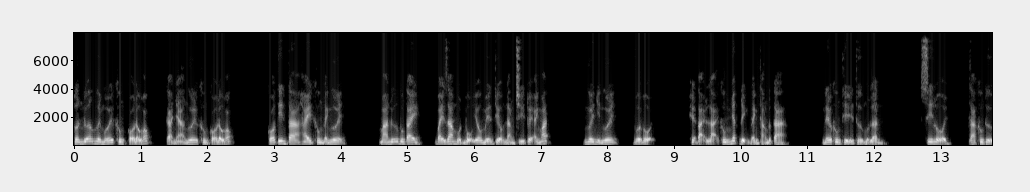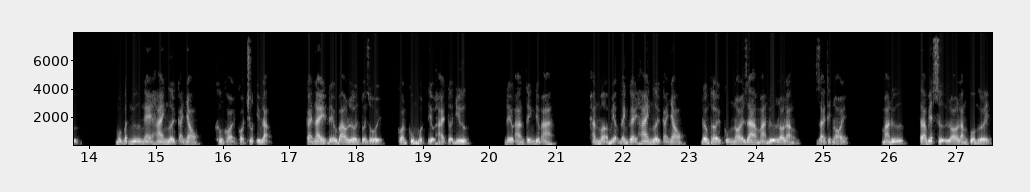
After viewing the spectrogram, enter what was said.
Hơn nữa ngươi mới không có đầu óc, cả nhà ngươi không có đầu óc. Có tin ta hay không đánh ngươi? Ma nữ buông tay, bày ra một bộ yêu mến tiểu năng trí tuệ ánh mắt. Ngươi nhìn ngươi, vừa đội. Hiện tại lại không nhất định đánh thắng được ta. Nếu không thì thử một lần. Xin lỗi, ta không thử. Một bất ngữ nghe hai người cãi nhau, không khỏi có chút im lặng. Cái này đều bao lớn tuổi rồi, còn cùng một tiểu hài tựa như. Đều an tĩnh điểm a. Hắn mở miệng đánh gãy hai người cãi nhau đồng thời cũng nói ra ma nữ lo lắng, giải thích nói, ma nữ, ta biết sự lo lắng của ngươi,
